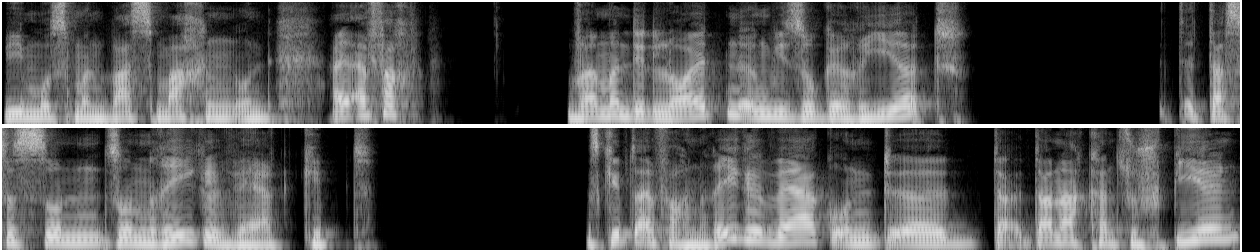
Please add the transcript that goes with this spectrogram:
wie muss man was machen und einfach, weil man den Leuten irgendwie suggeriert, dass es so ein, so ein Regelwerk gibt. Es gibt einfach ein Regelwerk und äh, da, danach kannst du spielen.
